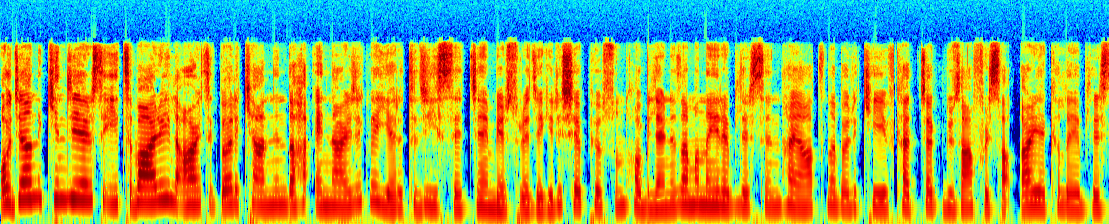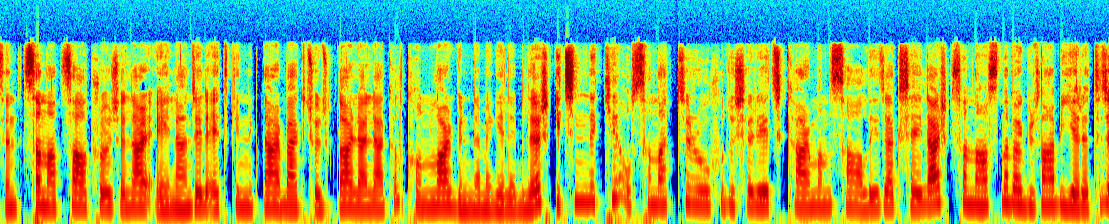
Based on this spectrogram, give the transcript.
Ocağın ikinci yarısı itibariyle artık böyle kendini daha enerjik ve yaratıcı hissedeceğin bir sürece giriş yapıyorsun. Hobilerine zaman ayırabilirsin. Hayatına böyle keyif katacak güzel fırsatlar yakalayabilirsin. Sanatsal projeler, eğlenceli etkinlikler, belki çocuklarla alakalı konular gündeme gelebilir. İçindeki o sanatçı ruhu dışarıya çıkarmanı sağlayacak şeyler sana aslında böyle güzel bir yaratıcı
